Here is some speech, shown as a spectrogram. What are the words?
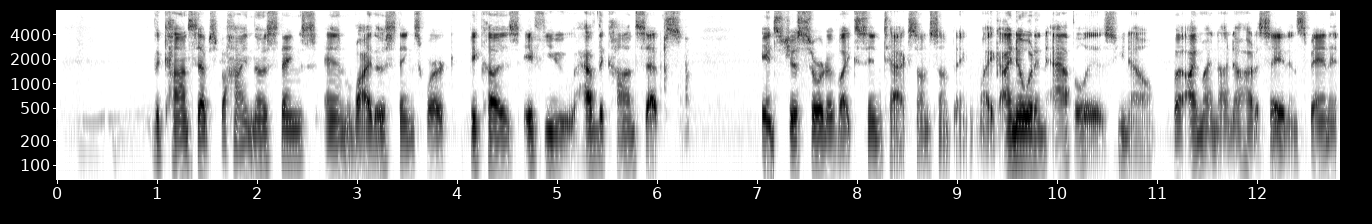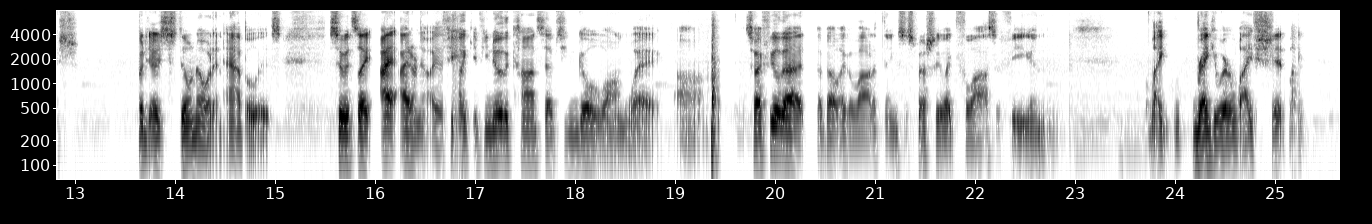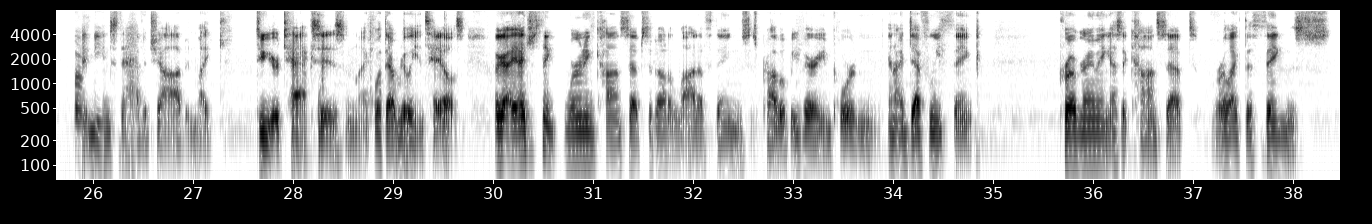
the concepts behind those things and why those things work. Because if you have the concepts, it's just sort of like syntax on something. Like I know what an apple is, you know, but I might not know how to say it in Spanish, but I still know what an apple is. So it's like I, I don't know. I feel like if you know the concepts, you can go a long way. Um, so I feel that about like a lot of things, especially like philosophy and like regular life shit, like what it means to have a job and like do your taxes and like what that really entails. Like I, I just think learning concepts about a lot of things is probably very important, and I definitely think programming as a concept or like the things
